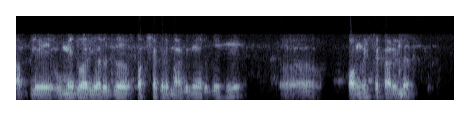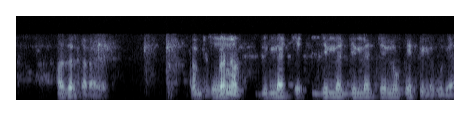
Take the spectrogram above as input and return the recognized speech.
आपले उमेदवारी अर्ज पक्षाकडे मागणी अर्ज हे काँग्रेसच्या कार्यालयात हजर करावे. धन्यवाद. जिल्ह्याचे जिल्ह्या जिल्ह्याचे लोक येतील उद्या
